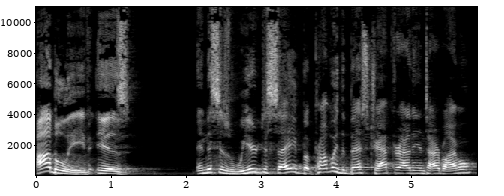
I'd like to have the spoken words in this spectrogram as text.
I believe is, and this is weird to say, but probably the best chapter out of the entire Bible.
